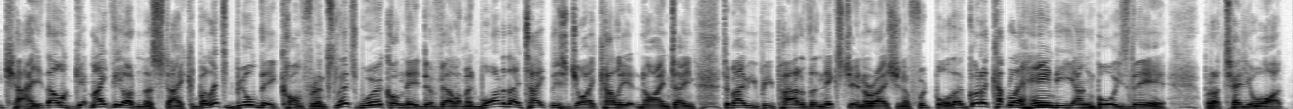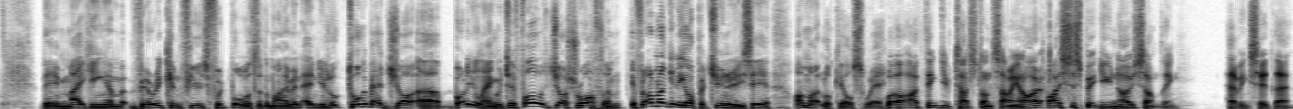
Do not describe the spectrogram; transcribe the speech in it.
okay, they'll get make the odd mistake, but let's build their confidence. Let's work on their development. Why do they take this Jai Culley at 19 to maybe be part of the next generation of football? They've got a couple of handy young boys there, but I tell you what, they're making them very confused footballers at the moment. And you look, talk about jo- uh, body language. If I was Josh Rotham, if I'm not getting opportunities here, I might look elsewhere. Well, I think you've touched on something, and I, I suspect you know something. Having said that,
